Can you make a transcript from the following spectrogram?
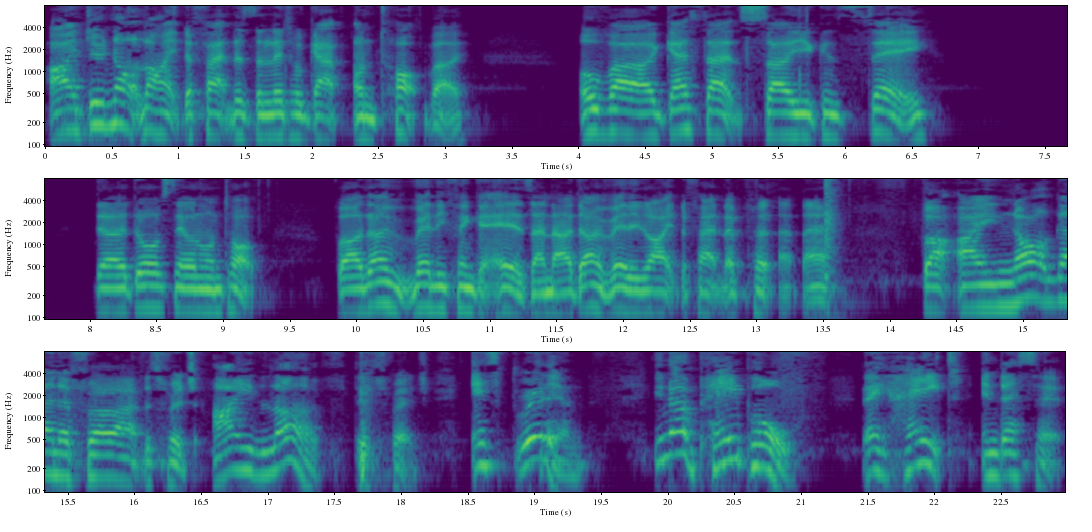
I do not like the fact there's a little gap on top though. Although I guess that's so you can see the door seal on top. But I don't really think it is, and I don't really like the fact they put that there. But I'm not gonna throw out this fridge. I love this fridge. It's brilliant. You know, people, they hate Indesit.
